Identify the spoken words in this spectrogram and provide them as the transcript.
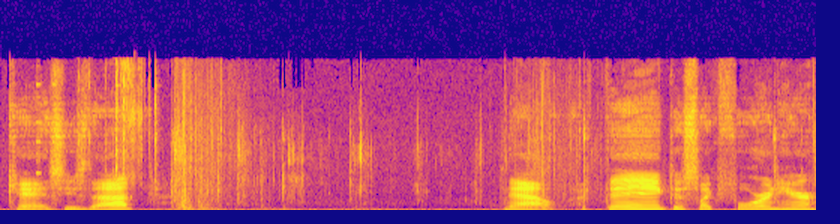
Okay, let's use that. Now, I think there's like four in here.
